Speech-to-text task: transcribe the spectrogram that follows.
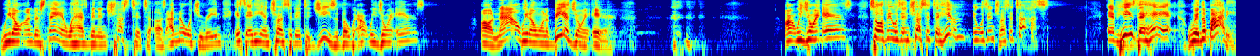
We don't understand what has been entrusted to us. I know what you're reading. It said he entrusted it to Jesus, but aren't we joint heirs? Oh, now we don't want to be a joint heir. aren't we joint heirs? So if it was entrusted to him, it was entrusted to us. If he's the head, we're the body.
